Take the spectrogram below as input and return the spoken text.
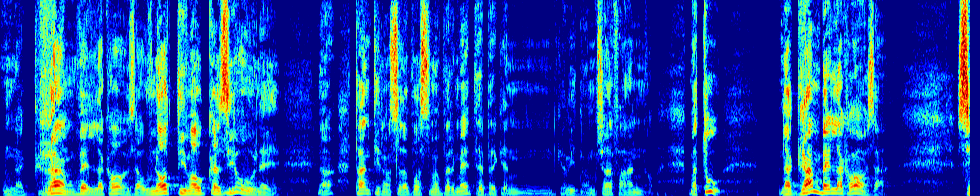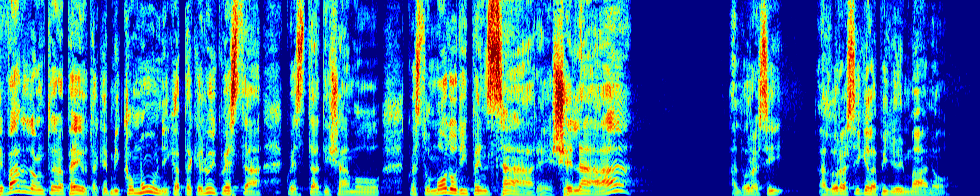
una gran bella cosa, un'ottima occasione. No? Tanti non se la possono permettere perché mm, capito, non ce la fanno. Ma tu, una gran bella cosa. Se vado da un terapeuta che mi comunica perché lui questa, questa, diciamo, questo modo di pensare ce l'ha, allora sì, allora sì che la piglio in mano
